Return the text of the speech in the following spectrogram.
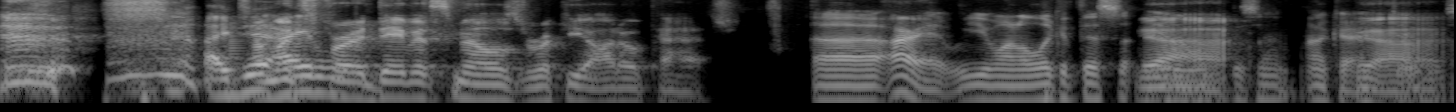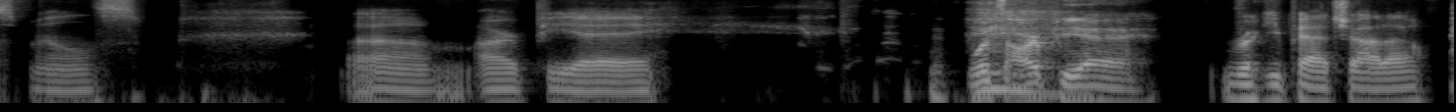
I did. How much I, for a Davis Mills rookie auto patch? uh, all right. You want to look at this? Yeah. this? Okay. Yeah. Davis Mills. Um, RPA What's RPA? rookie patch auto.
